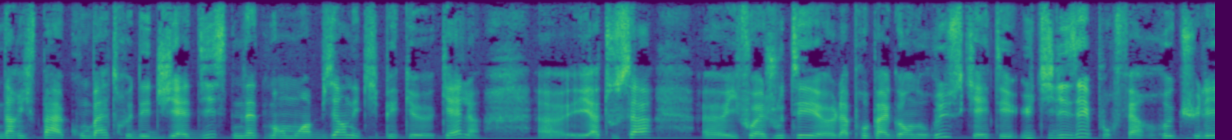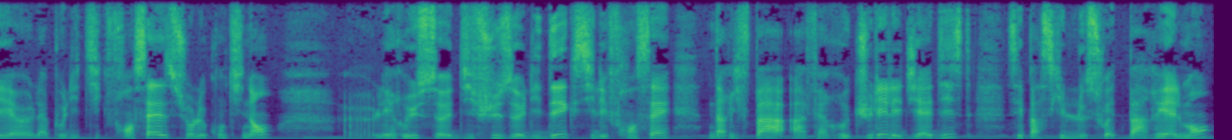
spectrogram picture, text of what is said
n'arrive pas à combattre des djihadistes nettement moins bien équipés qu'elle? et à tout ça, il faut ajouter la propagande russe qui a été utilisée pour faire reculer euh, la politique française sur le continent. Euh, les Russes diffusent l'idée que si les Français n'arrivent pas à faire reculer les djihadistes, c'est parce qu'ils ne le souhaitent pas réellement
